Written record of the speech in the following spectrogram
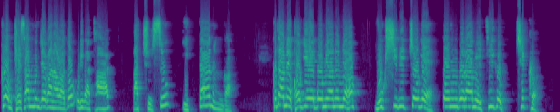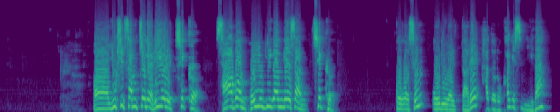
그럼 계산 문제가 나와도 우리가 다 맞출 수 있다는 것. 그 다음에 거기에 보면은요, 62쪽에 동그라미 디귿 체크, 어, 63쪽에 리얼 체크, 4번 보유기간 계산 체크. 그것은 5, 6월 달에 하도록 하겠습니다.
